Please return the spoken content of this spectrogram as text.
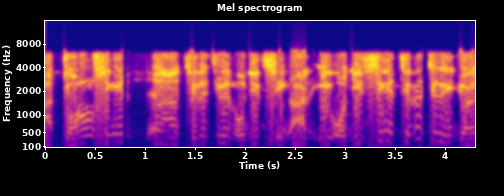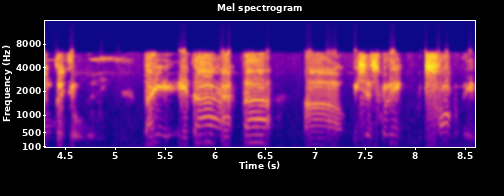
আর চরণ সিং এর ছেলে ছিলেন অজিত সিং। আর এই অজিত সিং এর ছেলে ছিলেন এই জয়ন্ত চৌধুরী। তাই এটা একটা বিশেষ করে কৃষকদের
